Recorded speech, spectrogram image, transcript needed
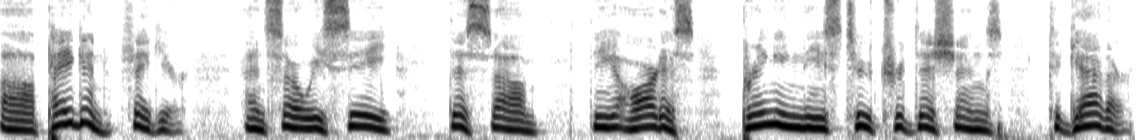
uh, pagan figure. And so we see this, um, the artists bringing these two traditions together.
